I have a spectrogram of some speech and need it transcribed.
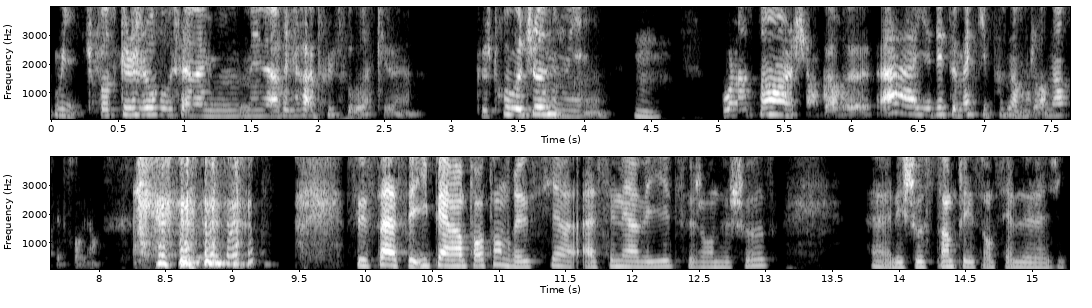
Oui, je pense que le jour où ça m'émerveillera plus, il faudra que, que, je trouve autre chose, mais mm. Pour l'instant, je suis encore ah, il y a des tomates qui poussent dans mon jardin, c'est trop bien. c'est ça, c'est hyper important de réussir à s'émerveiller de ce genre de choses, euh, les choses simples et essentielles de la vie.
